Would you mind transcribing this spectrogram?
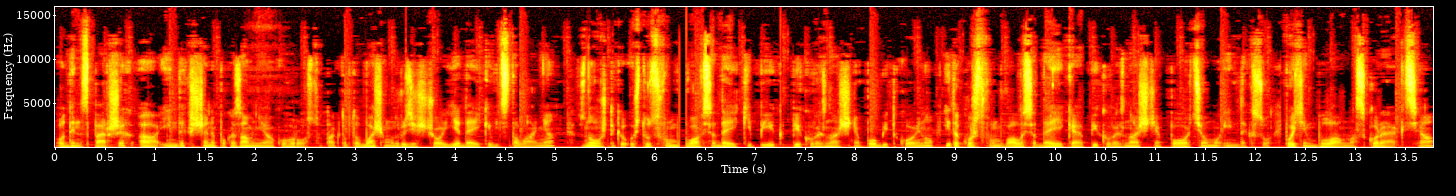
Один з перших, а індекс ще не показав ніякого росту. Так, тобто бачимо, друзі, що є деяке відставання. Знову ж таки, ось тут сформувався деякий пік, пікове значення по біткоїну, і також сформувалося деяке пікове значення по цьому індексу. Потім була в нас корекція.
